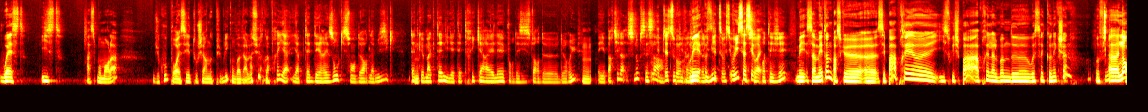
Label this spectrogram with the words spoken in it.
ouest east à ce moment-là. Du coup, pour essayer de toucher un autre public, on va vers le sud. Quoi. Après, il y a, il y a peut-être des raisons qui sont en dehors de la musique. Peut-être Mm. que Mac 10, il était tricard à LA pour des histoires de, de rue. Mm. Et il est parti là. Snoop, c'est ça. Hein. peut-être Snoop, il Mais- limite ça aussi. Oui, ça pour c'est vrai. protéger. Mais ça m'étonne parce que euh, c'est pas après, euh, il switch pas après l'album de West Side Connection? Au final. Euh, non,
